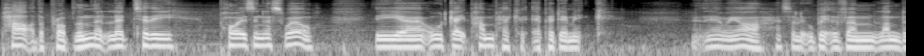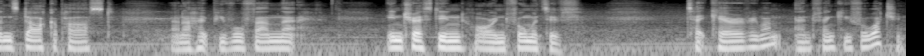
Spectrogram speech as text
part of the problem that led to the poisonous well. The uh, Aldgate pump epidemic. There we are. That's a little bit of um, London's darker past and I hope you've all found that interesting or informative. Take care everyone and thank you for watching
